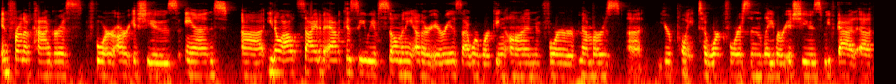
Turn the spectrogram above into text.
in front of Congress for our issues. And, uh, you know, outside of advocacy, we have so many other areas that we're working on for members. Uh, your point to workforce and labor issues. We've got a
